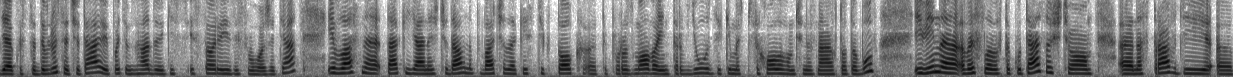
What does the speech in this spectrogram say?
я якось це дивлюся, читаю і потім згадую якісь історії зі свого життя. І, власне, так я нещодавно побачила якийсь тікток, е, типу розмова, інтерв'ю з якимось психологом, чи не знаю, хто то був. І він е, висловив таку тезу, що е, насправді. Е,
